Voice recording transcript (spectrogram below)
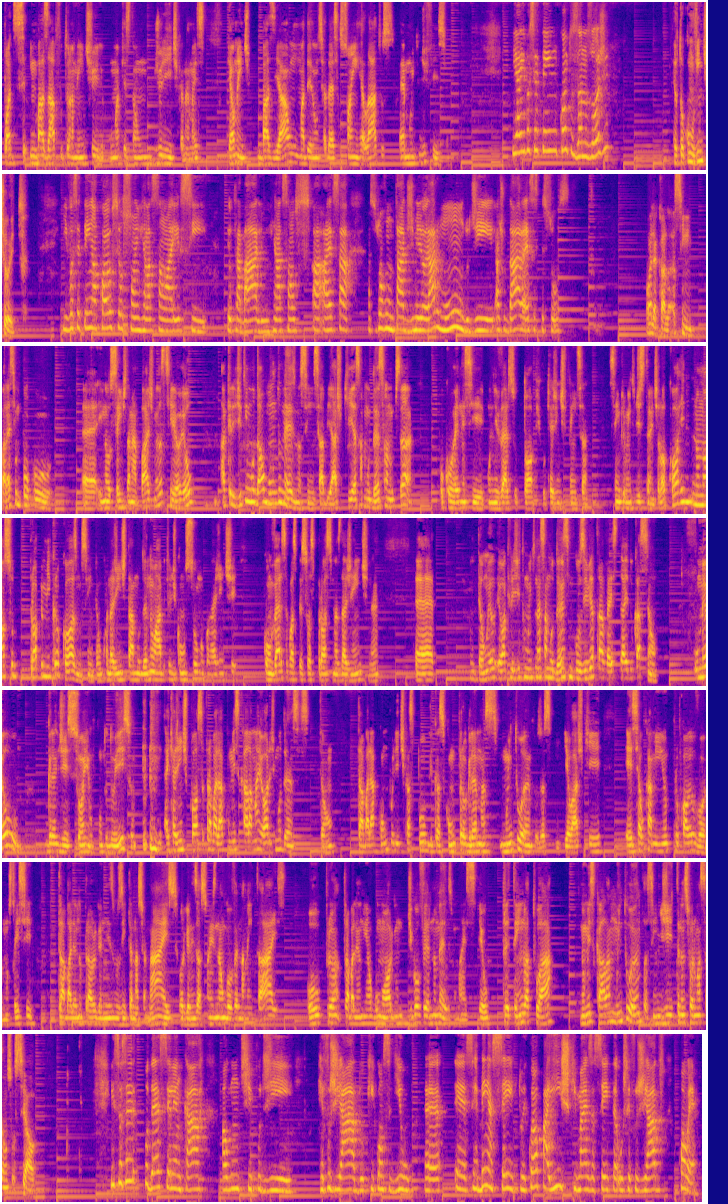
pode embasar futuramente uma questão jurídica, né? Mas realmente basear uma denúncia dessa só em relatos é muito difícil. E aí você tem quantos anos hoje? Eu tô com 28. E você tem qual é o seu sonho em relação a esse teu trabalho, em relação aos, a, a, essa a sua vontade de melhorar o mundo, de ajudar essas pessoas? Olha, Carla, assim, parece um pouco é, inocente da minha parte, mas assim, eu, eu, acredito em mudar o mundo mesmo, assim, sabe? Acho que essa mudança não precisa ocorrer nesse universo utópico que a gente pensa sempre muito distante. Ela ocorre no nosso próprio microcosmo, assim. Então, quando a gente está mudando o hábito de consumo, quando a gente conversa com as pessoas próximas da gente, né? É, então, eu, eu acredito muito nessa mudança, inclusive através da educação. O meu grande sonho com tudo isso é que a gente possa trabalhar com uma escala maior de mudanças. Então, trabalhar com políticas públicas, com programas muito amplos. Assim. E eu acho que esse é o caminho para o qual eu vou. Não sei se trabalhando para organismos internacionais, organizações não governamentais, ou pra, trabalhando em algum órgão de governo mesmo, mas eu pretendo atuar numa escala muito ampla assim de transformação social. E se você pudesse elencar algum tipo de refugiado que conseguiu é, é, ser bem aceito e qual é o país que mais aceita os refugiados, qual é?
